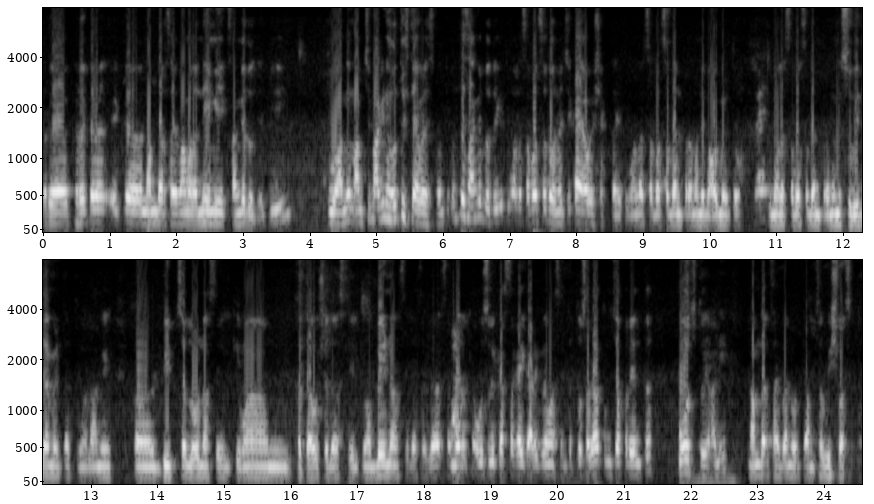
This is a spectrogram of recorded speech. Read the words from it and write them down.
तर खरं खरं एक नामदार साहेब आम्हाला नेहमी एक सांगत होते की तू आम्ही आमची मागणी होतीच त्यावेळेस पण पण ते सांगत होते की तुम्हाला सभासद होण्याची काय आवश्यकता आहे? तुम्हाला सभासदांप्रमाणे भाव मिळतो तुम्हाला सभासदांप्रमाणे सुविधा मिळतात तुम्हाला आम्ही ड्रीपचं लोन असेल किंवा खतं औषधं असतील किंवा बेणं असेल या सगळ्या संदर्भात ऊस विकासचा काही कार्यक्रम असेल तर तो सगळा तुमच्यापर्यंत पोहोचतोय आणि नामदार साहेबांवरती आमचा विश्वास होता.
